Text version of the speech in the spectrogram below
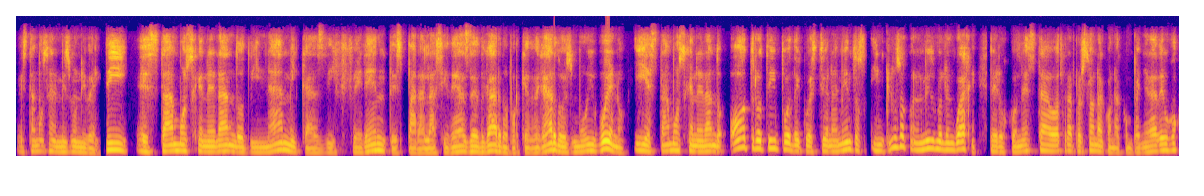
estamos en el mismo nivel. Sí, estamos generando dinámicas diferentes para las ideas de Edgardo, porque Edgardo es muy bueno y estamos generando otro tipo de cuestionamientos, incluso con el mismo lenguaje, pero con esta otra persona, con la compañera de Hugo,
